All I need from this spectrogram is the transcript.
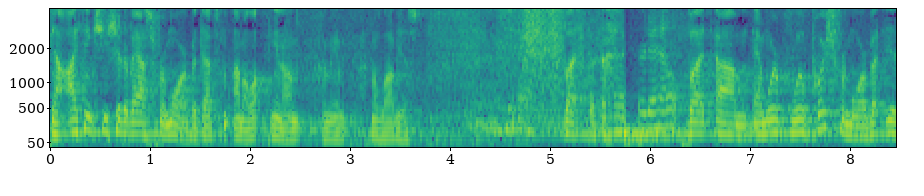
Now, I think she should have asked for more, but that's, I'm a, you know, I'm, I mean, I'm a lobbyist. But, Here to help. but um, and we're, we'll push for more, but it,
